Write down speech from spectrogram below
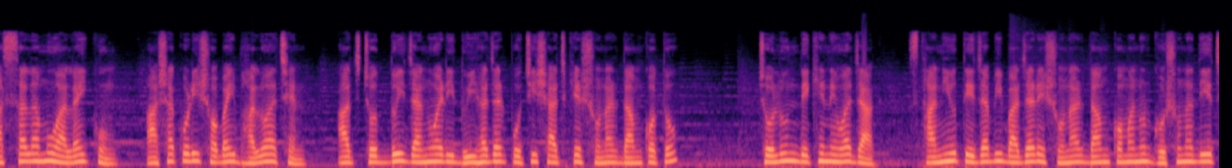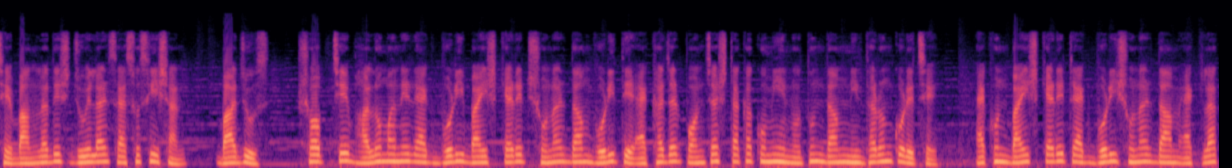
আসসালামু আলাইকুম, আশা করি সবাই ভালো আছেন। আজ চোদ্দই জানুয়ারি দুই হাজার পঁচিশ আজকের সোনার দাম কত? চলুন দেখে নেওয়া যাক। স্থানীয় তেজাবি বাজারে সোনার দাম কমানোর ঘোষণা দিয়েছে বাংলাদেশ জুয়েলার্স অ্যাসোসিয়েশন, বাজুস। সবচেয়ে ভালো মানের এক ভরি বাইশ ক্যারেট সোনার দাম ভরিতে এক হাজার পঞ্চাশ টাকা কমিয়ে নতুন দাম নির্ধারণ করেছে। এখন বাইশ ক্যারেট এক ভরি সোনার দাম এক লাখ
